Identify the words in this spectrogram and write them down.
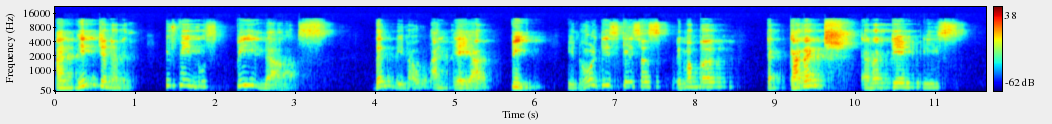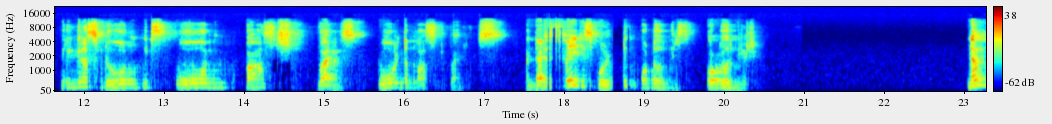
And in general, if we use P lags, then we have an AR P. In all these cases, remember the current error term is regressed on its own past values, all the past values. And that is why it is called auto-regression. Auto now,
